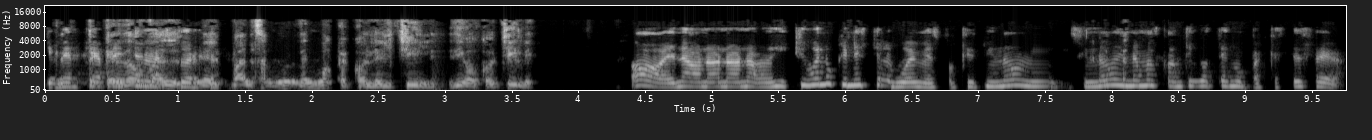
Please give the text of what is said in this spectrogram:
que, ver qué aprecia la suerte. El mal sabor de boca con el Chile, digo con Chile. Oh, no, no, no, no, y qué bueno que en este lo Güemes, porque si no, si no, nada más contigo tengo para que estés fea.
